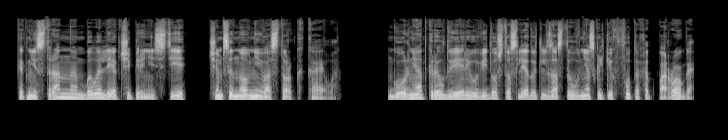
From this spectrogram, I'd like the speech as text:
как ни странно, было легче перенести, чем сыновний восторг Кайла. Гурни открыл дверь и увидел, что следователь застыл в нескольких футах от порога,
